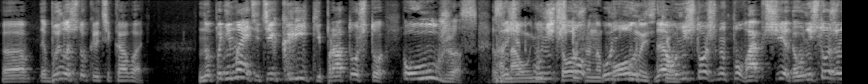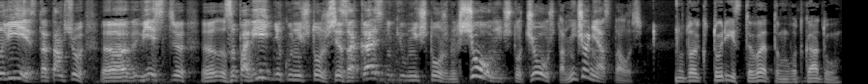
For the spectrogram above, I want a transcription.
было что критиковать. Но понимаете, те крики про то, что о, ужас, значит, Она уничтожена уничтож... полностью. Да, уничтожена вообще, да уничтожен весь, да там все, э, весь э, заповедник уничтожен, все заказники уничтожены, все уничтожено, чего уж там, ничего не осталось. Ну только туристы в этом вот году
